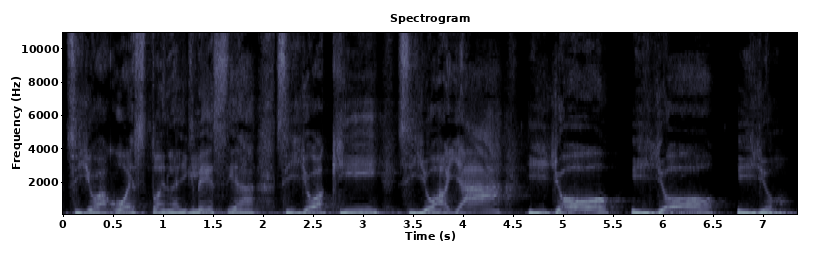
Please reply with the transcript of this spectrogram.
si yo hago esto en la iglesia, si yo aquí, si yo allá, y yo, y yo, y yo.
